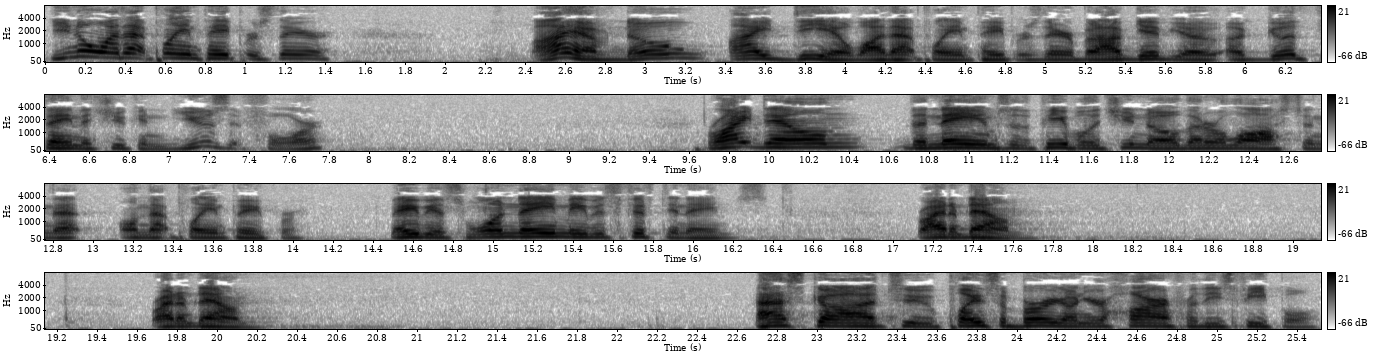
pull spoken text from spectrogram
You know why that plain paper's there? I have no idea why that plain paper's there, but I'll give you a, a good thing that you can use it for. Write down the names of the people that you know that are lost in that, on that plain paper. Maybe it's one name, maybe it's 50 names. Write them down. Write them down. Ask God to place a burden on your heart for these people.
